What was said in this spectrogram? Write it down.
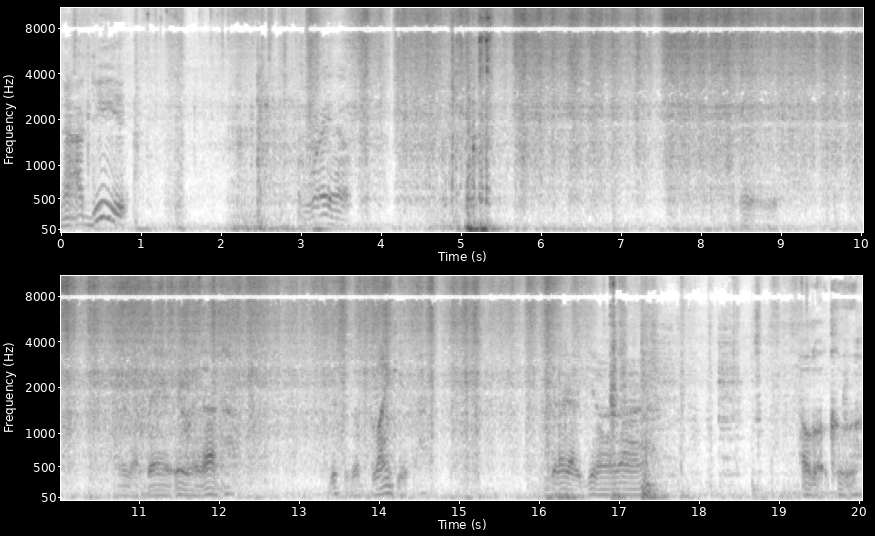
Now I did grab bad. This is a blanket that I gotta get online. Hold up, cool.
